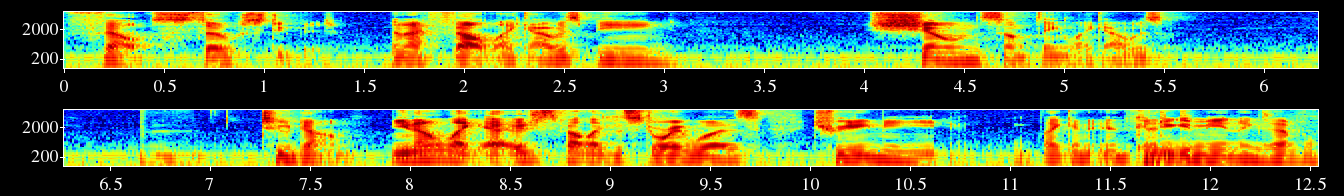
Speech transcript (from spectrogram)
felt so stupid. And I felt like I was being shown something like I was too dumb. You know, like it just felt like the story was treating me like an infant. Could you give me an example?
